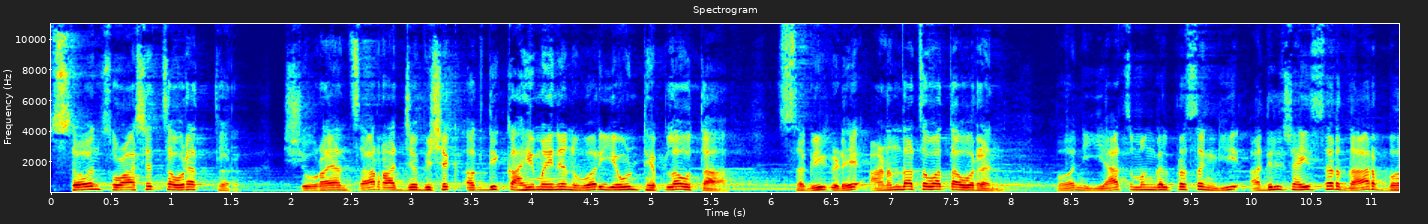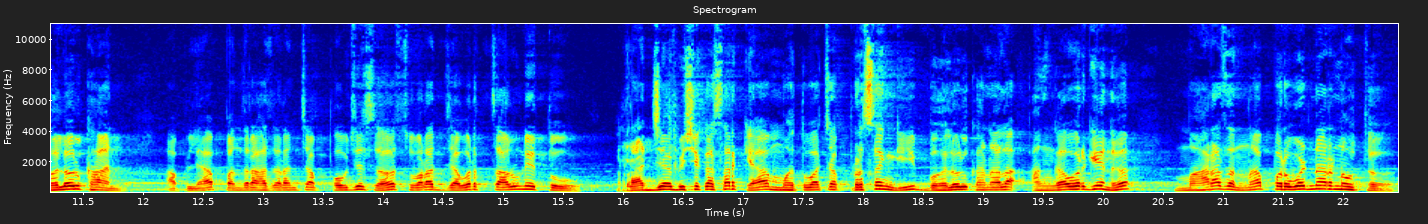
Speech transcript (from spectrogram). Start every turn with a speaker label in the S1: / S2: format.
S1: सन सोळाशे चौऱ्याहत्तर. शिवरायांचा राज्याभिषेक अगदी काही महिन्यांवर येऊन ठेपला होता. सगळीकडे आनंदाचं वातावरण. पण याच मंगल प्रसंगी आदिलशाही सरदार बहलोल खान आपल्या पंधरा हजारांच्या फौजेसह स्वराज्यावर चालून येतो. राज्याभिषेकासारख्या महत्त्वाच्या प्रसंगी बहलोल खानाला अंगावर घेणं महाराजांना परवडणार नव्हतं.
